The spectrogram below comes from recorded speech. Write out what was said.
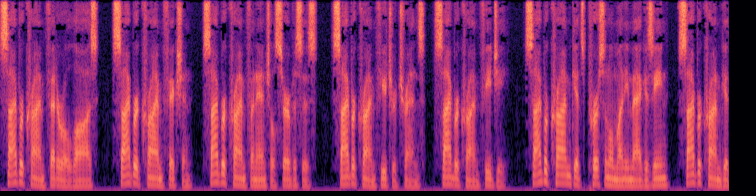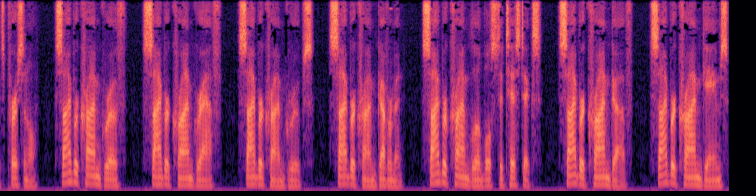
Cybercrime Federal Laws, Cybercrime Fiction, Cybercrime Financial Services, Cybercrime Future Trends, Cybercrime Fiji, Cybercrime Gets Personal Money Magazine, Cybercrime Gets Personal, Cybercrime Growth, Cybercrime Graph, Cybercrime Groups, Cybercrime Government, Cybercrime Global Statistics, Cybercrime Gov, Cybercrime Games,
